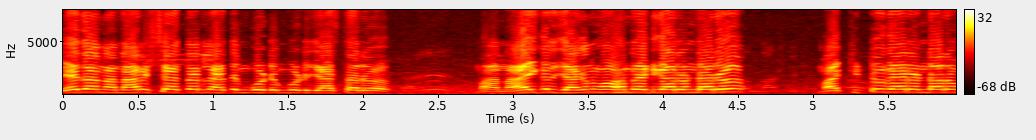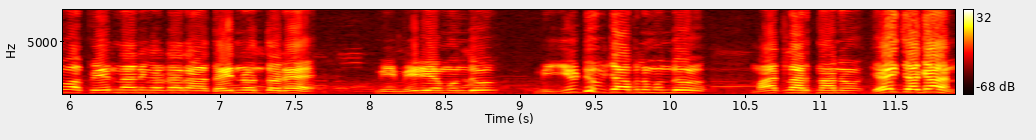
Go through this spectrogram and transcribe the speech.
లేదా నన్ను అరెస్ట్ చేస్తారు లేకపోతే ఇంకోటి ఇంకోటి చేస్తారు. మా నాయకులు జగన్మోహన్ రెడ్డి గారు ఉన్నారు మా కిట్టు గారు ఉన్నారు మా పేరు నాని ఉన్నారు. ఆ ధైర్యంతోనే మీ మీడియా ముందు మీ యూట్యూబ్ ఛానల్ ముందు మాట్లాడుతున్నాను. జై జగన్!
